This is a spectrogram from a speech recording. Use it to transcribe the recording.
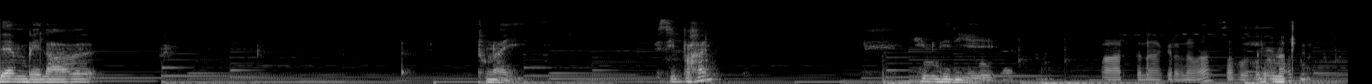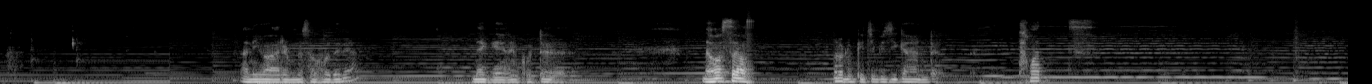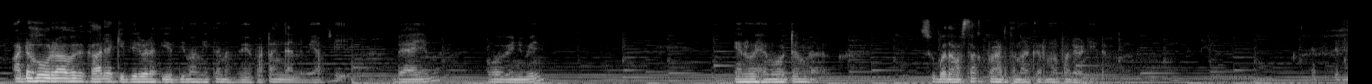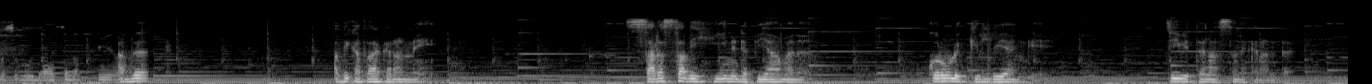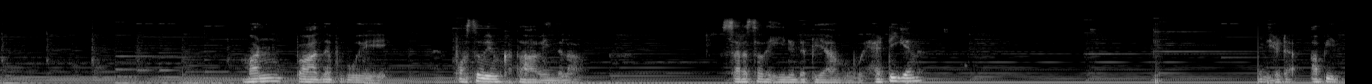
දැම් වෙලාව තුනයි. විසි පහයි හිමිදිරියේ පාර්ථනා කරනවා සහෝදර අනිවාරෙන්ම සහෝදරය නැගැනකොට දවස කිචි පිසිගාන්ට අඩහෝරාවක කාලයක් ඉදිරිවට තියද්දිමං හිතන මේ පටන් ගන්න මේ අපේ බෑයම ඔ වෙනුවෙන්. එනුව හැමෝටම සුබ දවසක් ප්‍රාර්ථනා කරන පලවනීට අද අපි කතා කරන්නේ සරස්සවි හීනට පියාමන කොරුළු කිල්ලියන්ගේ ජීවිත ලස්සන කරන්නට මන් පාදපුයේ පොසවම් කතාව ඉඳලා සරසව හීනට පියාඹූ හැටි ගැන විදිහට අපිත්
